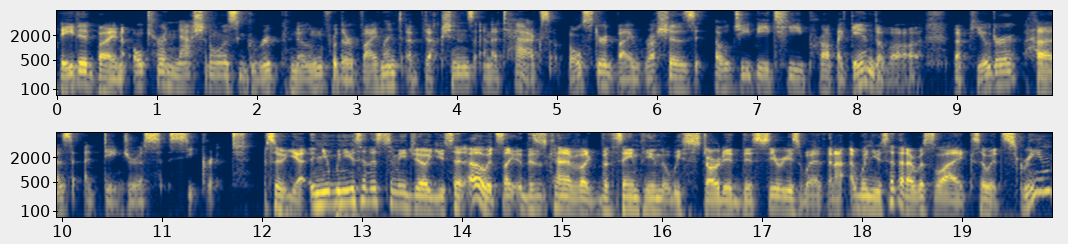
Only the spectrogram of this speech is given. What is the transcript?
baited by an ultra nationalist group known for their violent abductions and attacks, bolstered by Russia's LGBT propaganda law. But Pyotr has a dangerous secret. So yeah, and you, when you sent this to me, Joe, you said, "Oh, it's like this is kind of like the same theme that we started this series with." And I, when you said that, I was like, "So it's Scream?"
